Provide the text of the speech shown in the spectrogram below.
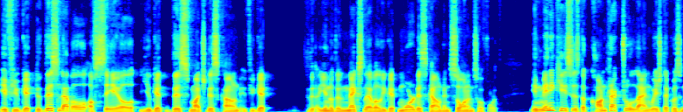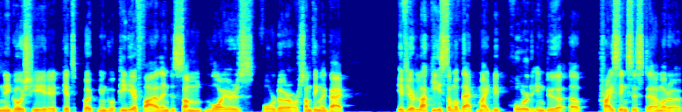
if you get to this level of sale, you get this much discount. If you get the, you know the next level you get more discount and so on and so forth. In many cases the contractual language that was negotiated gets put into a pdf file into some lawyer's folder or something like that. If you're lucky some of that might be pulled into a, a pricing system or a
